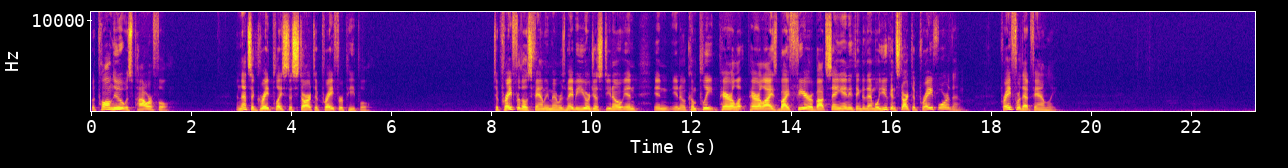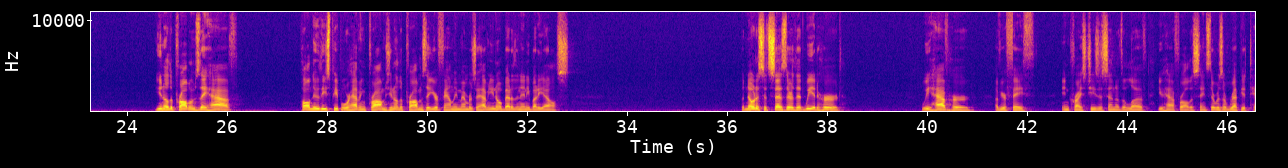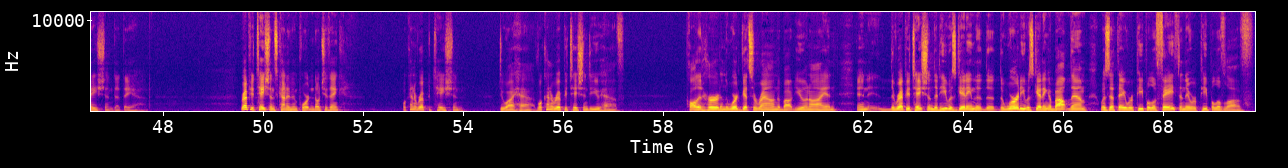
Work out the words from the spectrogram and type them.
But Paul knew it was powerful. And that's a great place to start to pray for people to pray for those family members. Maybe you are just, you know, in, in you know, complete paral- paralyzed by fear about saying anything to them. Well, you can start to pray for them. Pray for that family. You know the problems they have. Paul knew these people were having problems. You know the problems that your family members are having. You know better than anybody else. But notice it says there that we had heard. We have heard of your faith in Christ Jesus and of the love you have for all the saints. There was a reputation that they had. Reputation is kind of important, don't you think? What kind of reputation do I have? What kind of reputation do you have? Paul had heard, and the word gets around about you and I, and and the reputation that he was getting, the, the, the word he was getting about them was that they were people of faith and they were people of love.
